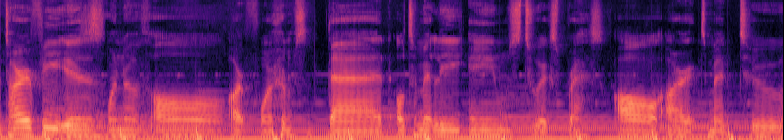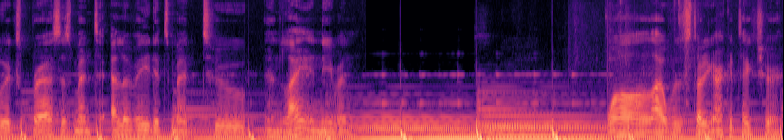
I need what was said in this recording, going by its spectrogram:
Photography is one of all art forms that ultimately aims to express. All art is meant to express, is meant to elevate, it's meant to enlighten even. While I was studying architecture,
